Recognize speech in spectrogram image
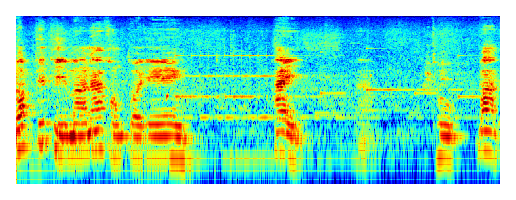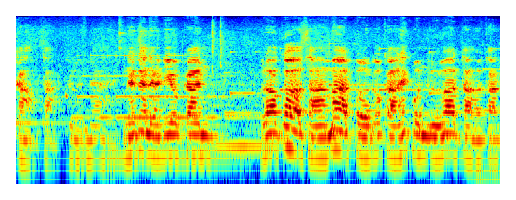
ลดทิฏฐิมานะของตัวเองให้ถูกว่ากล่าวตักเตือนได้ ในขณะเดียวกัน เราก็สามารถเปิดโอกาสให้คนอื่นว่ากล่าวตัก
